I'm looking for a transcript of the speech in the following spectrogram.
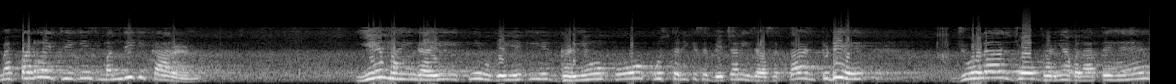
मैं पढ़ रही थी कि इस मंदी के कारण ये महँगाई इतनी हो गई है कि ये घड़ियों को उस तरीके से बेचा नहीं जा सकता। एंड टुडे ज्वेलर्स जो घड़ियाँ बनाते हैं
